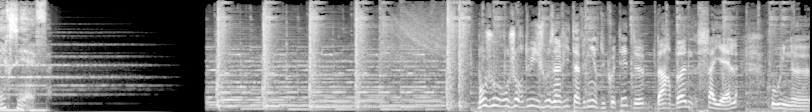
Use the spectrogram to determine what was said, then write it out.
RCF. Bonjour, aujourd'hui je vous invite à venir du côté de Barbonne-Fayel où une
